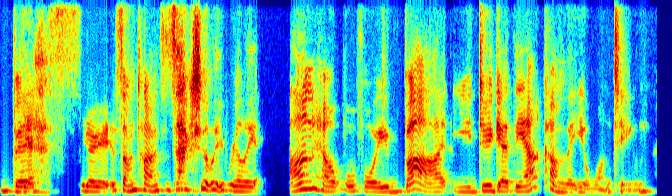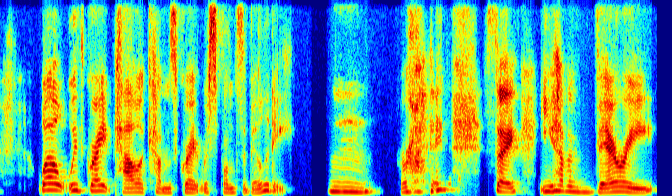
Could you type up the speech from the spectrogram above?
But yes. you know, sometimes it's actually really unhelpful for you, but you do get the outcome that you're wanting. Well, with great power comes great responsibility. Mm. Right. So you have a very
